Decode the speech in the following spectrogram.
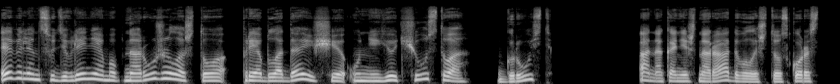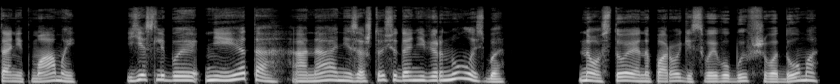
Эвелин с удивлением обнаружила, что преобладающее у нее чувство — грусть. Она, конечно, радовалась, что скоро станет мамой, если бы не это, она ни за что сюда не вернулась бы. Но, стоя на пороге своего бывшего дома,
